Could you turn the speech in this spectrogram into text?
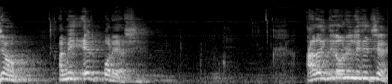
যাও, আমি এরপরে আসি। আরেক জায়গায় উনি লিখেছেন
